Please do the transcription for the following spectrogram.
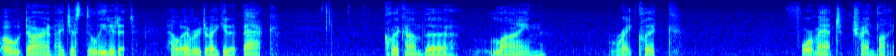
Oh darn, I just deleted it. However, do I get it back? Click on the line, right click, format trend line.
